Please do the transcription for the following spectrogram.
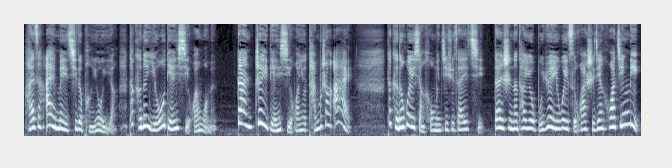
还在暧昧期的朋友一样，他可能有点喜欢我们。但这一点喜欢又谈不上爱，他可能会想和我们继续在一起，但是呢，他又不愿意为此花时间花精力。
